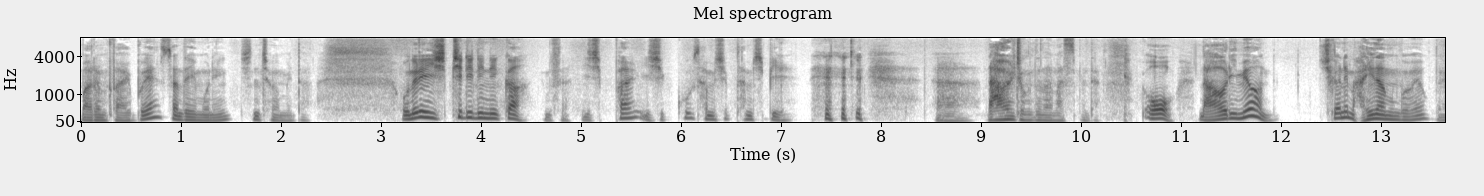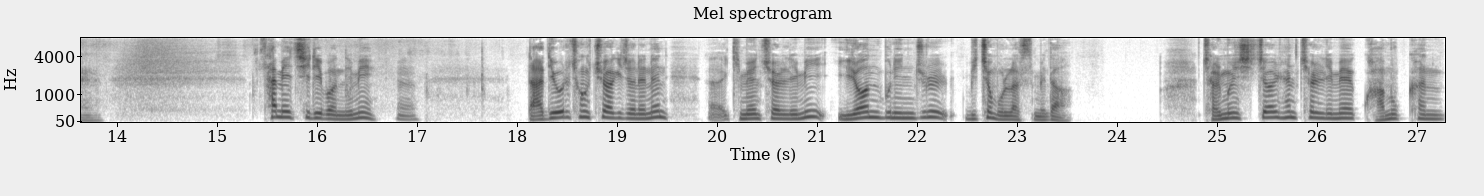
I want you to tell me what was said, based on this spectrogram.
마룬5의 Sunday Morning 신청합니다. 오늘이 27일이니까 28, 29, 30, 31. 아, 나흘 정도 남았습니다. 어, 나흘이면 시간이 많이 남은 거예요. 네. 3272번님이 어, 라디오를 청취하기 전에는 어, 김현철 님이 이런 분인 줄 미처 몰랐습니다. 젊은 시절 현철 님의 과묵한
